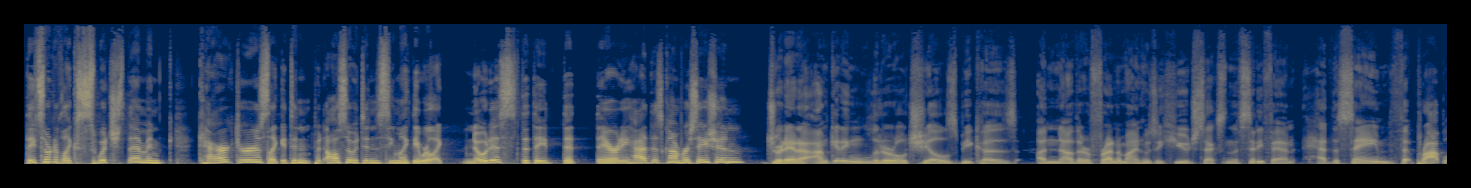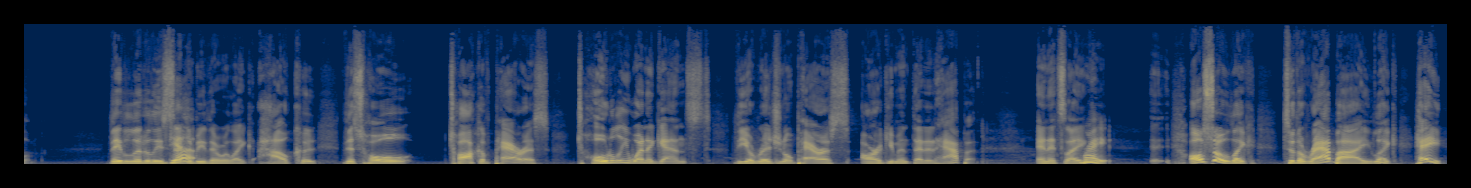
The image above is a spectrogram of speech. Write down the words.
they sort of like switched them in characters. Like it didn't but also it didn't seem like they were like noticed that they that they already had this conversation. Jordana, I'm getting literal chills because another friend of mine who's a huge Sex in the City fan had the same th- problem. They literally said Yeah. to me, they were like, "How could this whole talk of Paris totally went against the original Paris argument that had happened?" And it's like, Right. also like to the rabbi like hey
